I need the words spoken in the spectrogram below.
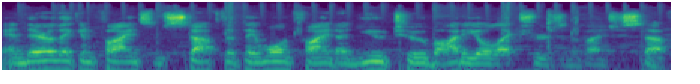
and there they can find some stuff that they won't find on YouTube, audio lectures, and a bunch of stuff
